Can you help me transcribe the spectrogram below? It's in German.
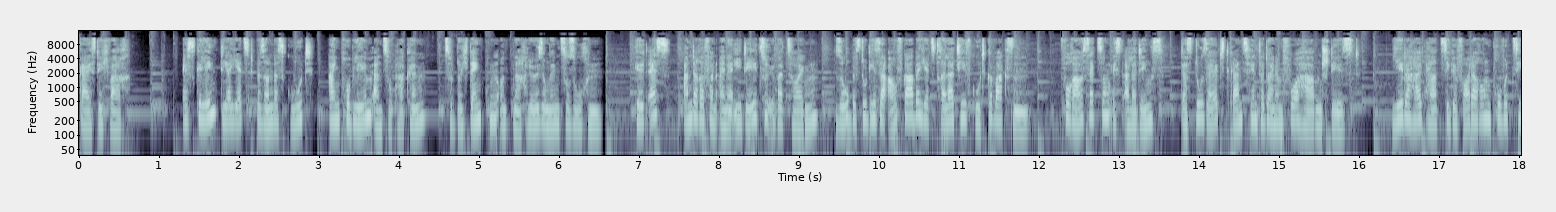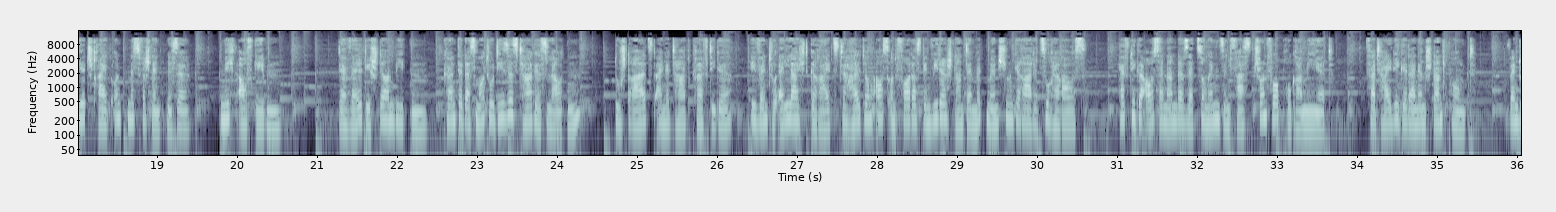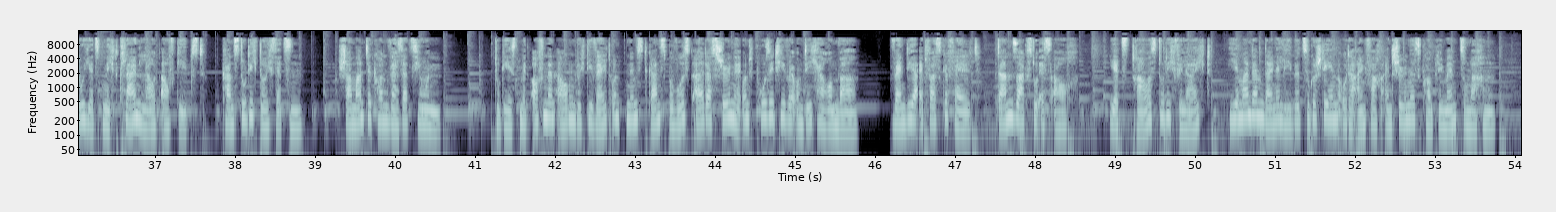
geistig wach. Es gelingt dir jetzt besonders gut, ein Problem anzupacken, zu durchdenken und nach Lösungen zu suchen. Gilt es, andere von einer Idee zu überzeugen, so bist du dieser Aufgabe jetzt relativ gut gewachsen. Voraussetzung ist allerdings, dass du selbst ganz hinter deinem Vorhaben stehst. Jede halbherzige Forderung provoziert Streit und Missverständnisse. Nicht aufgeben. Der Welt die Stirn bieten, könnte das Motto dieses Tages lauten, Du strahlst eine tatkräftige, eventuell leicht gereizte Haltung aus und forderst den Widerstand der Mitmenschen geradezu heraus. Heftige Auseinandersetzungen sind fast schon vorprogrammiert. Verteidige deinen Standpunkt. Wenn du jetzt nicht kleinlaut aufgibst, kannst du dich durchsetzen. Charmante Konversation. Du gehst mit offenen Augen durch die Welt und nimmst ganz bewusst all das Schöne und Positive um dich herum wahr. Wenn dir etwas gefällt, dann sagst du es auch. Jetzt traust du dich vielleicht, jemandem deine Liebe zu gestehen oder einfach ein schönes Kompliment zu machen.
